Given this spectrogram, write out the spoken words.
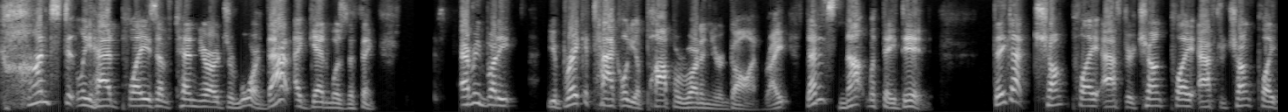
constantly had plays of 10 yards or more. That again was the thing. Everybody, you break a tackle, you pop a run, and you're gone, right? That is not what they did. They got chunk play after chunk play after chunk play,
